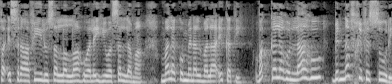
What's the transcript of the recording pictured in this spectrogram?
فاسرافیل صلی اللہ علیہ وسلم ملک من الملائکتی وکلہ اللہ بالنفخ فی السوری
